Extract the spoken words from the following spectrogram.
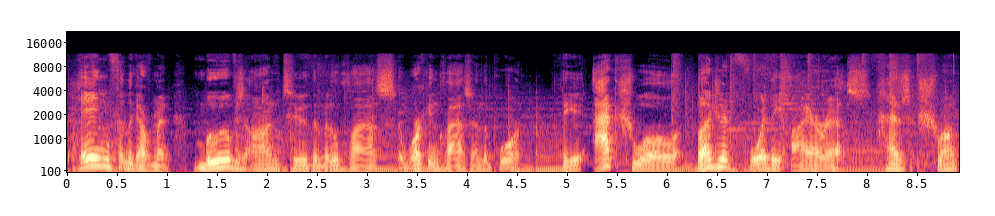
paying for the government moves on to the middle class, the working class, and the poor. The actual budget for the IRS has shrunk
